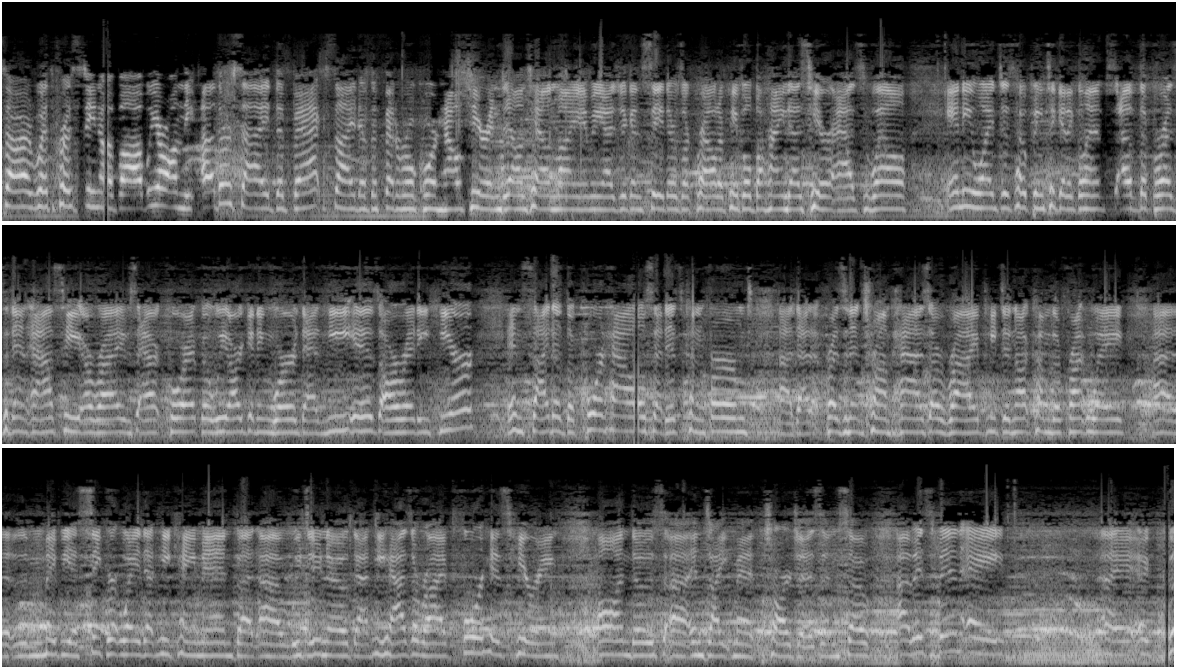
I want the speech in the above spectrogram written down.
With Christina Bobb. We are on the other side, the back side of the federal courthouse here in downtown Miami. As you can see, there's a crowd of people behind us here as well. Anyone just hoping to get a glimpse of the president as he arrives at court, but we are getting word that he is already here inside of the courthouse. That is confirmed uh, that President Trump has arrived. He did not come the front way, uh, maybe a secret way that he came in, but uh, we do know that he has arrived for his hearing on those uh, indictment charges. And so um, it's been a, a, a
